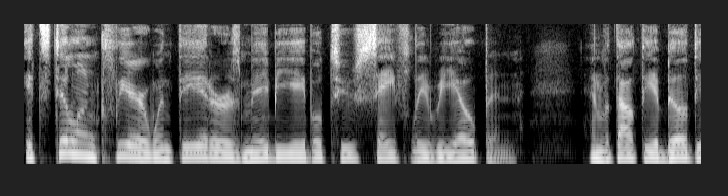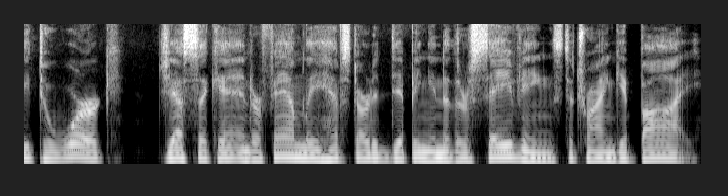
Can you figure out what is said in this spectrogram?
It's still unclear when theaters may be able to safely reopen, and without the ability to work, Jessica and her family have started dipping into their savings to try and get by.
